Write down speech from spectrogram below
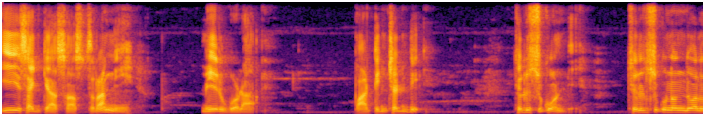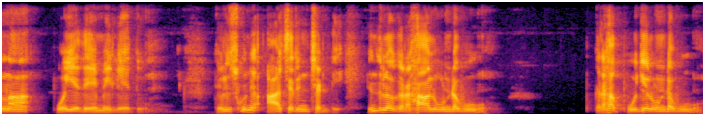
ఈ సంఖ్యాశాస్త్రాన్ని మీరు కూడా పాటించండి తెలుసుకోండి. తెలుసుకున్నందువలన పోయేదేమీ లేదు. తెలుసుకుని ఆచరించండి. ఇందులో గ్రహాలు ఉండవు గ్రహ పూజలు ఉండవు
